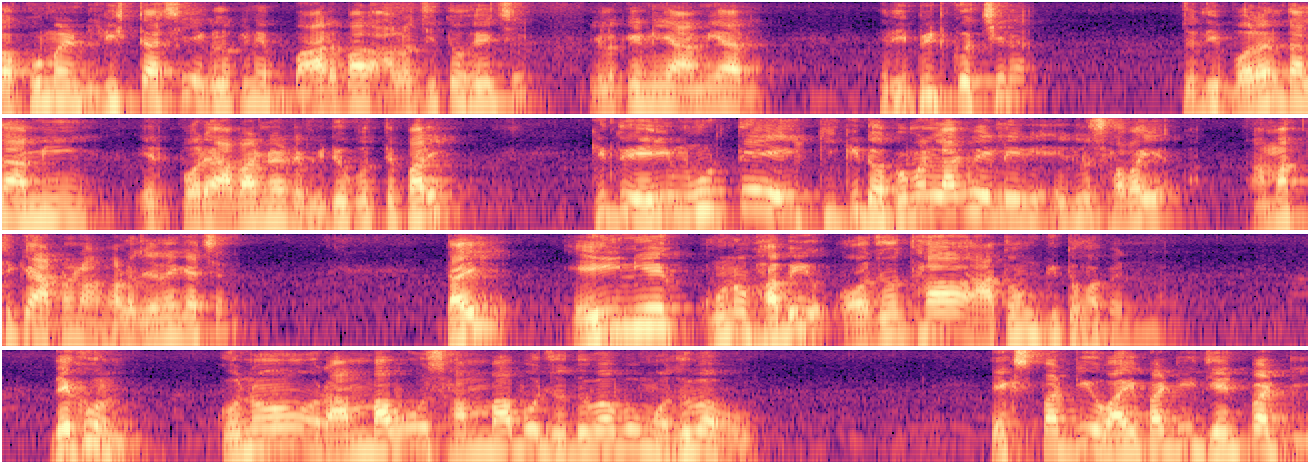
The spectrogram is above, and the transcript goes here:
ডকুমেন্ট লিস্ট আছে, এগুলোকে নিয়ে বারবার আলোচিত হয়েছে, এগুলোকে নিয়ে আমি আর রিপিট করছি না। যদি বলেন তাহলে আমি এরপরে আবার একটা ভিডিও করতে পারি। কিন্তু এই মুহূর্তে এই কী কী ডকুমেন্ট লাগবে এগুলো এগুলো সবাই আমার থেকে আপনারা ভালো জেনে গেছেন। তাই এই নিয়ে কোনোভাবেই অযথা আতঙ্কিত হবেন না। দেখুন, কোনো Rambabu, Shyambabu, Jadubabu, Madhubabu X party Y party Z party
